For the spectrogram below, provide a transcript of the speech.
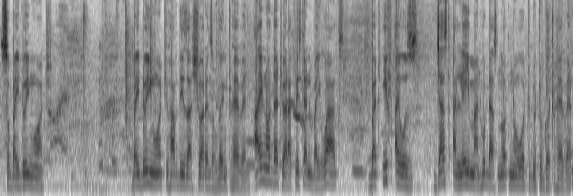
So, by doing what? By doing what, you have this assurance of going to heaven. I know that you are a Christian by works, but if I was just a layman who does not know what to do to go to heaven,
